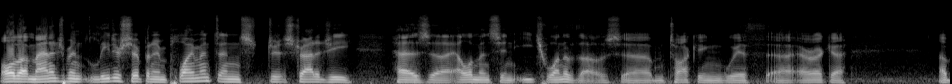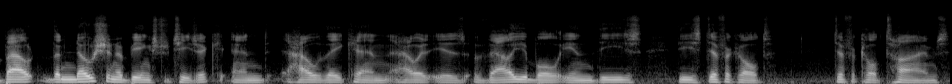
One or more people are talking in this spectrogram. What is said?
all about management, leadership, and employment, and st- strategy has uh, elements in each one of those. Um, talking with uh, Erika about the notion of being strategic and how they can, how it is valuable in these these difficult, difficult times.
